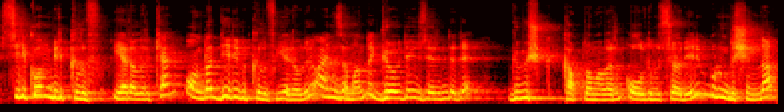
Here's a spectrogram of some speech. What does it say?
silikon bir kılıf yer alırken onda deri bir kılıf yer alıyor. Aynı zamanda gövde üzerinde de gümüş kaplamaların olduğunu söyleyelim. Bunun dışında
